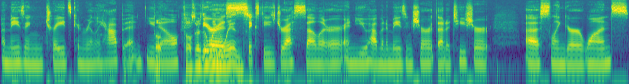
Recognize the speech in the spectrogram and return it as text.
amazing trades can really happen. You Tho- know, those are If the you're win-wins. A '60s dress seller, and you have an amazing shirt that a T-shirt uh, slinger wants.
